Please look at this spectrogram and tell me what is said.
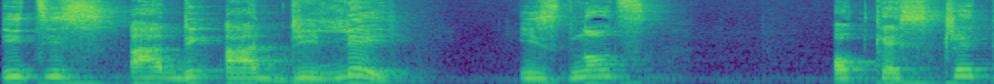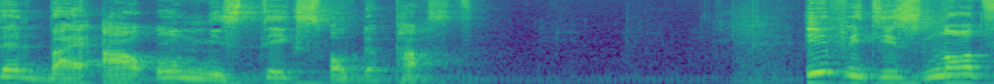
it is a, de- a delay is not orchestrated by our own mistakes of the past if it is not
